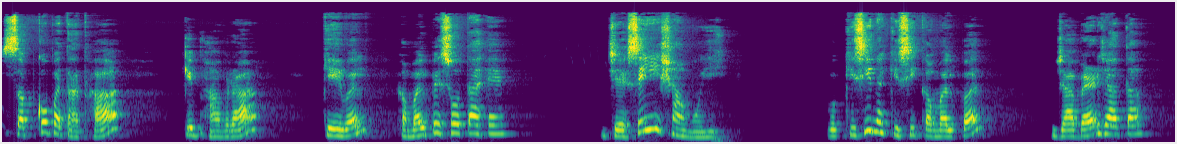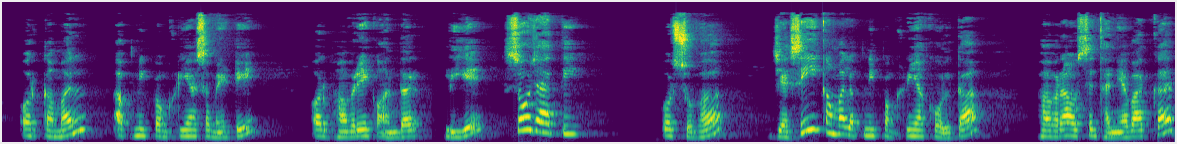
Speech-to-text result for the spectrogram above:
सबको पता था कि भावरा केवल कमल पे सोता है। जैसे ही शाम हुई, वो किसी न किसी कमल पर जा बैठ जाता और कमल अपनी पंखड़ियाँ समेटे और भंवरे को अंदर लिए सो जाती और सुबह जैसे ही कमल अपनी पंखड़ियाँ खोलता, भंवरा उसे धन्यवाद कर,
